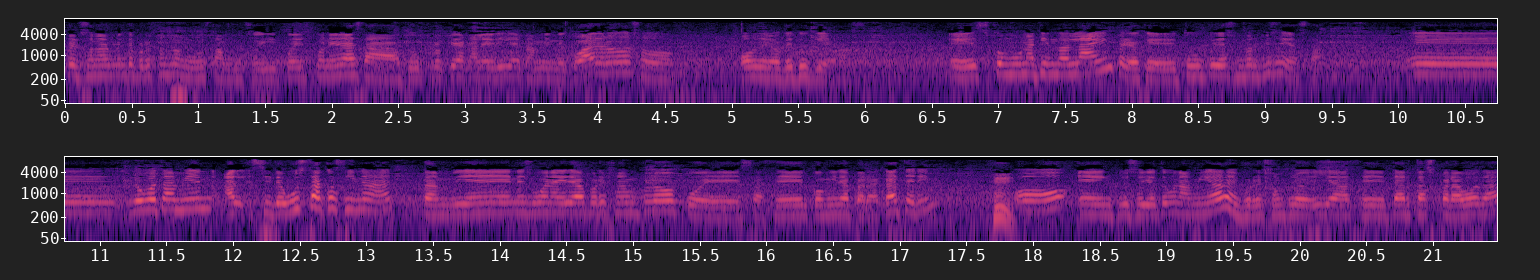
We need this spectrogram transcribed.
personalmente, por ejemplo, me gusta mucho y puedes poner hasta tu propia galería también de cuadros o, o de lo que tú quieras. Es como una tienda online, pero que tú pides un permiso y ya está. Eh, luego también, al- si te gusta cocinar, también es buena idea, por ejemplo, pues hacer comida para catering. Hmm. O eh, incluso yo tengo una amiga que, por ejemplo, ella hace tartas para bodas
